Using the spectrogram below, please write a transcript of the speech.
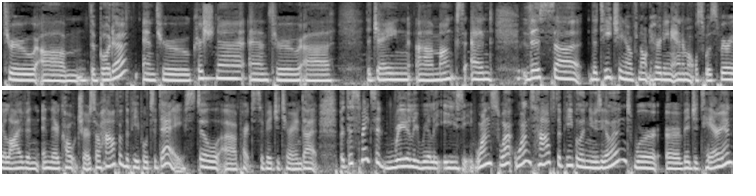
through um, the Buddha and through Krishna and through uh, the Jain uh, monks. And this, uh, the teaching of not hurting animals was very alive in, in their culture. So half of the people today still uh, practice a vegetarian diet. But this makes it really, really easy. Once, once half the people in New Zealand were vegetarian,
